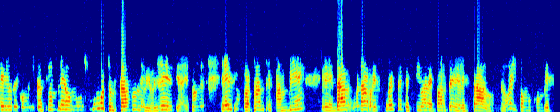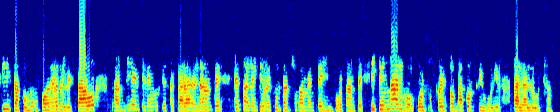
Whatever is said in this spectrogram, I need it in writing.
medios de comunicación veo muchos casos de violencia. Entonces, es importante también eh, dar una respuesta efectiva de parte del Estado, ¿no? Y como congresistas, como un poder del Estado, también tenemos que sacar adelante esta ley que resulta sumamente importante y que en algo, por supuesto, va a contribuir a la lucha.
